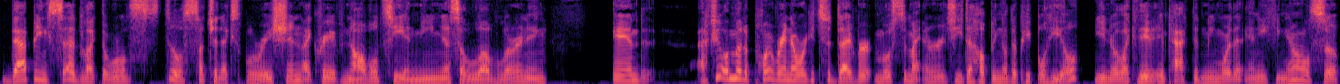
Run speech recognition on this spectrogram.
That being said, like the world's still such an exploration. I crave novelty and newness. I love learning, and I feel I'm at a point right now where I get to divert most of my energy to helping other people heal. You know, like they've impacted me more than anything else. So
